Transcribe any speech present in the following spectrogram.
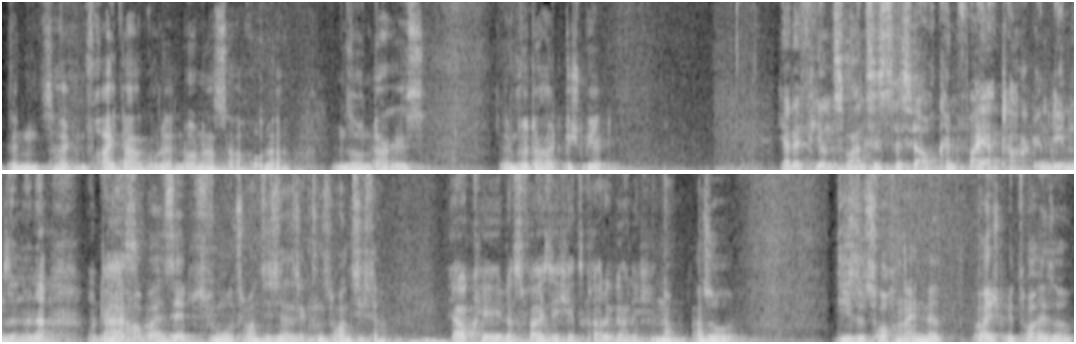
wenn es halt ein Freitag oder ein Donnerstag oder ein Sonntag ist, dann wird er halt gespielt. Ja, der 24. ist ja auch kein Feiertag in dem Sinne, ne? Und da Ja, aber selbst 25. 26. ja, okay, das weiß ich jetzt gerade gar nicht. Ne? Also dieses Wochenende beispielsweise.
